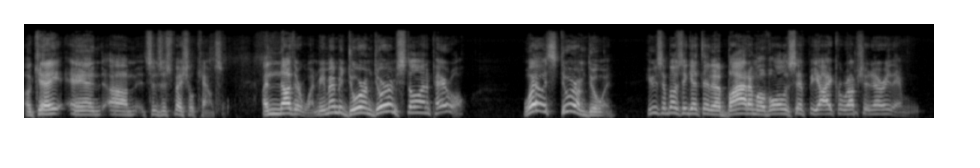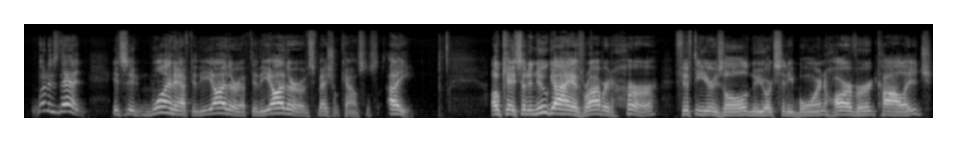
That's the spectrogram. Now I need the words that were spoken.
Okay, and um, so there's a special counsel. Another one. Remember Durham? Durham's still on a payroll. What was Durham doing? He was supposed to get to the bottom of all this FBI corruption and everything. What is that? It's one after the other after the other of special counsels. Aye. Okay, so the new guy is Robert Hur, 50 years old, New York City born, Harvard College,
